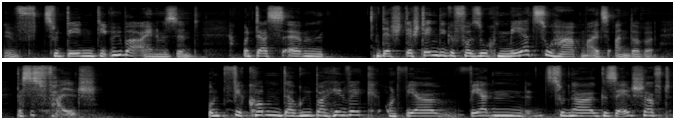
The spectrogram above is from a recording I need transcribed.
äh, zu denen, die über einem sind. Und das, ähm, der, der ständige Versuch, mehr zu haben als andere, das ist falsch. Und wir kommen darüber hinweg und wir werden zu einer Gesellschaft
